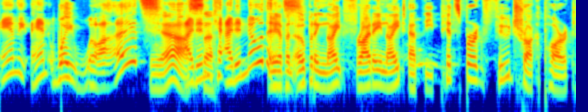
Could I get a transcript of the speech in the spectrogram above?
and the and wait, what? Yeah, I didn't. ca- I didn't know this. We have an opening night Friday night at the Pittsburgh Food Truck Park.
